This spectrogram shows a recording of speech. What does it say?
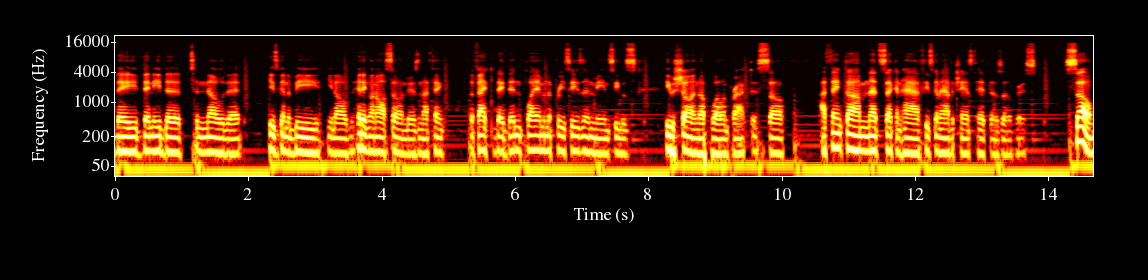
they they need to to know that he's going to be you know hitting on all cylinders. And I think the fact that they didn't play him in the preseason means he was he was showing up well in practice. So I think um, that second half he's going to have a chance to hit those overs. So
